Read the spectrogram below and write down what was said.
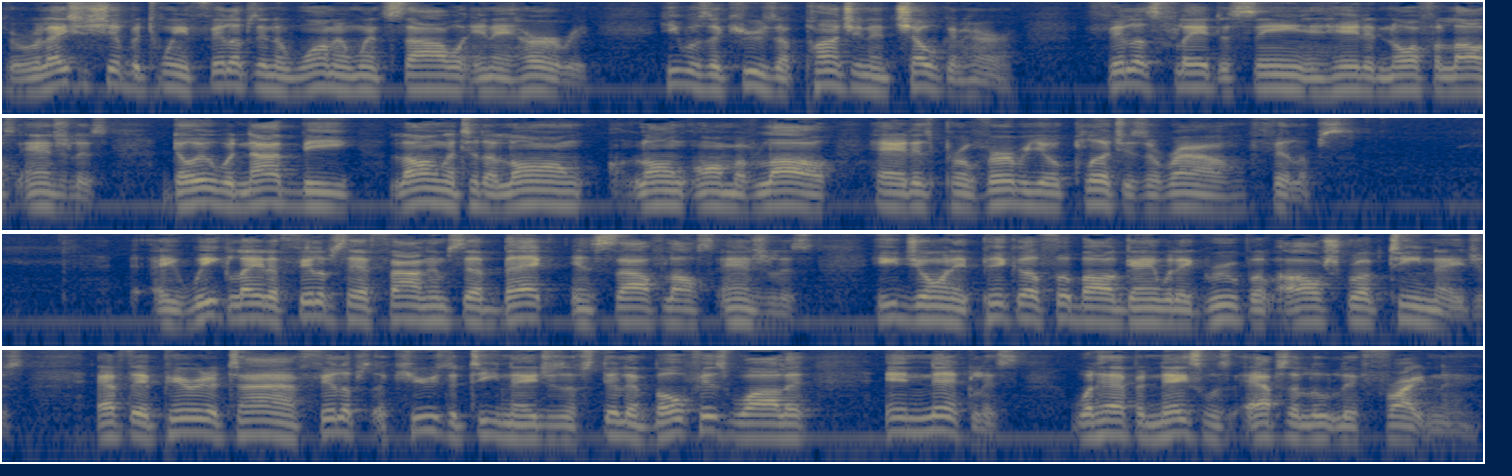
The relationship between Phillips and the woman went sour in a hurry. He was accused of punching and choking her. Phillips fled the scene and headed north for Los Angeles, though it would not be long until the long, long arm of law had its proverbial clutches around Phillips. A week later, Phillips had found himself back in South Los Angeles. He joined a pickup football game with a group of awestruck teenagers. After a period of time, Phillips accused the teenagers of stealing both his wallet and necklace. What happened next was absolutely frightening.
